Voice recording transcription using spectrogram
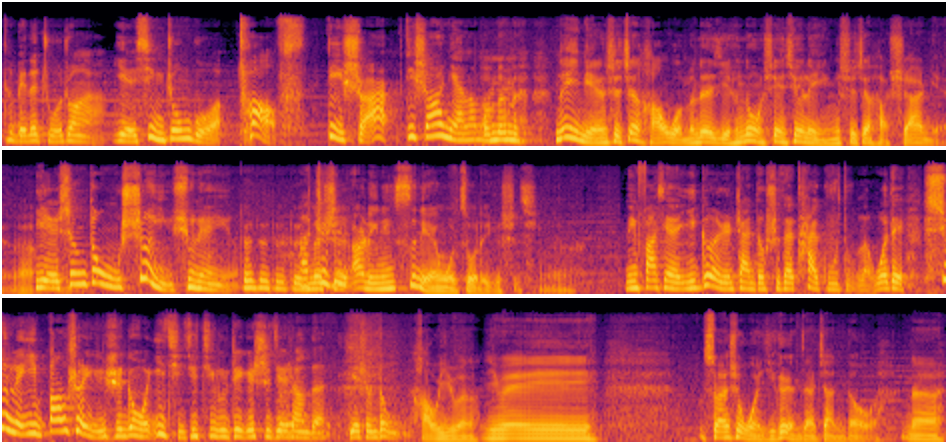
特别的着装啊！野性中国 Twelve 第十二第十二年了吗？哦没没，那一年是正好我们的野生动物摄影训练营是正好十二年啊。野生动物摄影训练营，对对对对，那是二零零四年我做的一个事情啊。您发现一个人战斗实在太孤独了，我得训练一帮摄影师跟我一起去记录这个世界上的 野生动物。毫无疑问，因为虽然是我一个人在战斗啊，那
